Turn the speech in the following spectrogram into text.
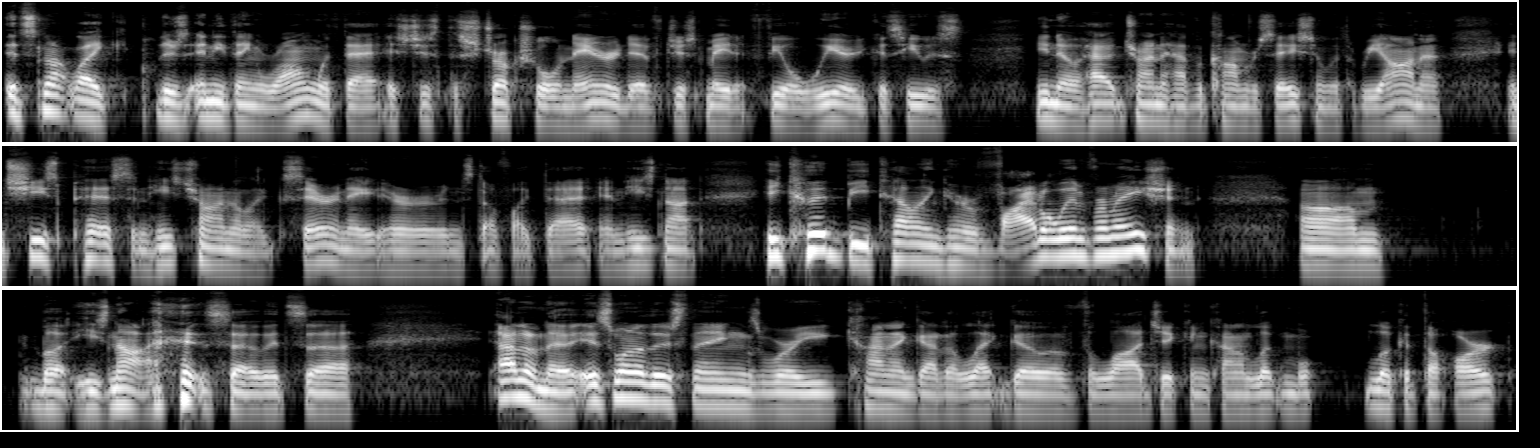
it's not like there's anything wrong with that. It's just the structural narrative just made it feel weird because he was, you know, trying to have a conversation with Rihanna and she's pissed and he's trying to like serenade her and stuff like that. And he's not, he could be telling her vital information, um, but he's not. so it's, uh, I don't know. It's one of those things where you kind of got to let go of the logic and kind of look, look at the art.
